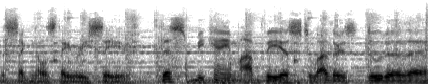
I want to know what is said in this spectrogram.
the signals they receive. This became obvious to others due to the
